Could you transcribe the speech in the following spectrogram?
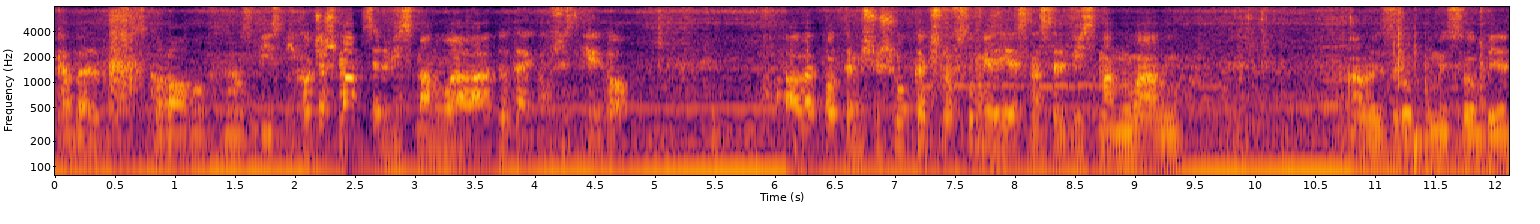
kabelków, z kolorów, z rozpiski. Chociaż mam serwis manuala do tego wszystkiego, ale potem się szukać. No w sumie jest na serwis manualu, ale zróbmy sobie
